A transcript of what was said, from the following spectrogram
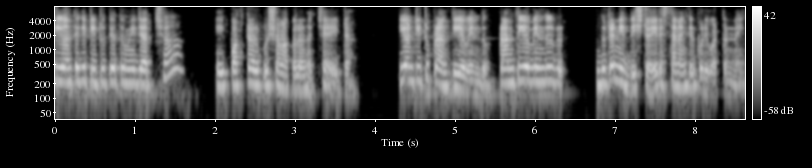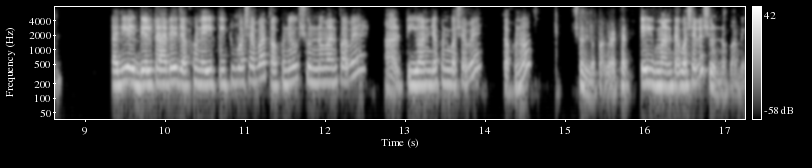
টি ওয়ান থেকে টি টু তে তুমি যাচ্ছ, এই পথটার উপর সমাকলন হচ্ছে এইটা। টি ওয়ান টি টু প্রান্তীয় বিন্দু। প্রান্তীয় বিন্দুর দুটো নির্দিষ্ট, এর স্থানাঙ্কের পরিবর্তন নেই। কাজে এই ডেল্টা আরে যখন এই পি টু বসাবা, তখনও শূন্য মান পাবে, আর টি ওয়ান যখন বসাবে, তখনও শূন্য পাবে। অর্থাৎ এই মানটা বসালে শূন্য পাবে।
